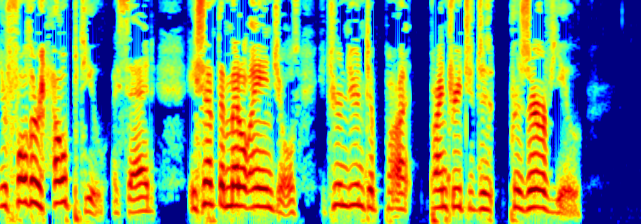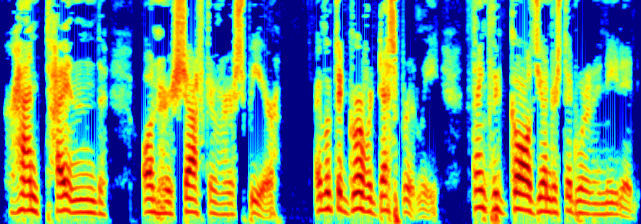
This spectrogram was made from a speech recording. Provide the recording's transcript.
Your father helped you, I said. He sent the Metal Angels. He turned you into Pine, pine Tree to preserve you. Her hand tightened on her shaft of her spear. I looked at Grover desperately. Thank the gods he understood what I needed.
